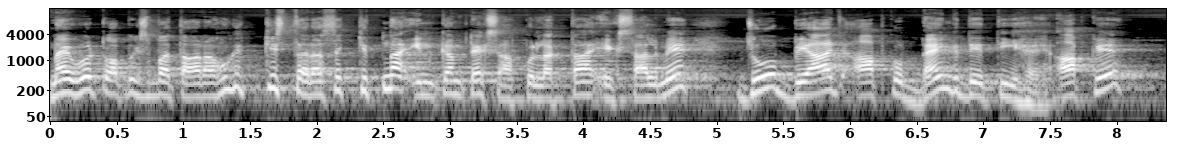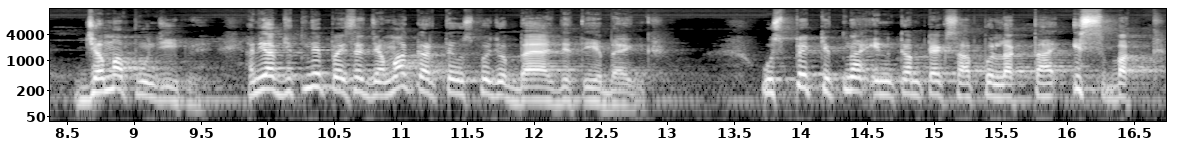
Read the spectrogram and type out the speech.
मैं वो टॉपिक्स बता रहा हूँ कि किस तरह से कितना इनकम टैक्स आपको लगता है एक साल में, जो ब्याज आपको बैंक देती है, आपके जमा पूंजी पे। यानी आप जितने पैसे जमा करते हैं, उस पर जो ब्याज देती है बैंक, उस पर कितना इनकम टैक्स आपको लगता है इस वक्त।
